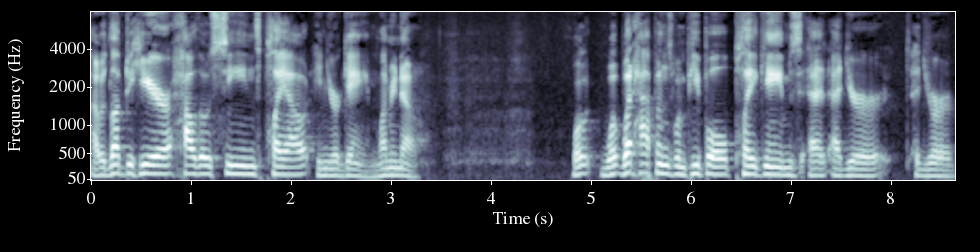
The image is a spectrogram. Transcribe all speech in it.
I would love to hear how those scenes play out in your game. Let me know. What, what, what happens when people play games at, at, your, at, your,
